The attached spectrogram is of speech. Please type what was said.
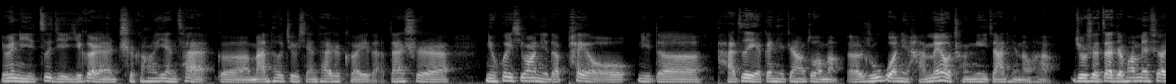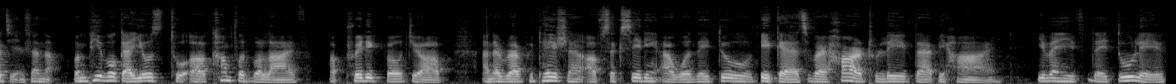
因为你自己一个人吃糠咽菜，个馒头就咸菜是可以的，但是。你会希望你的配偶、你的孩子也跟你这样做吗？呃，如果你还没有成立家庭的话，就是在这方面是要谨慎的。When people get used to a comfortable life, a predictable job, and a reputation of succeeding at what they do, it gets very hard to leave that behind. Even if they do leave,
